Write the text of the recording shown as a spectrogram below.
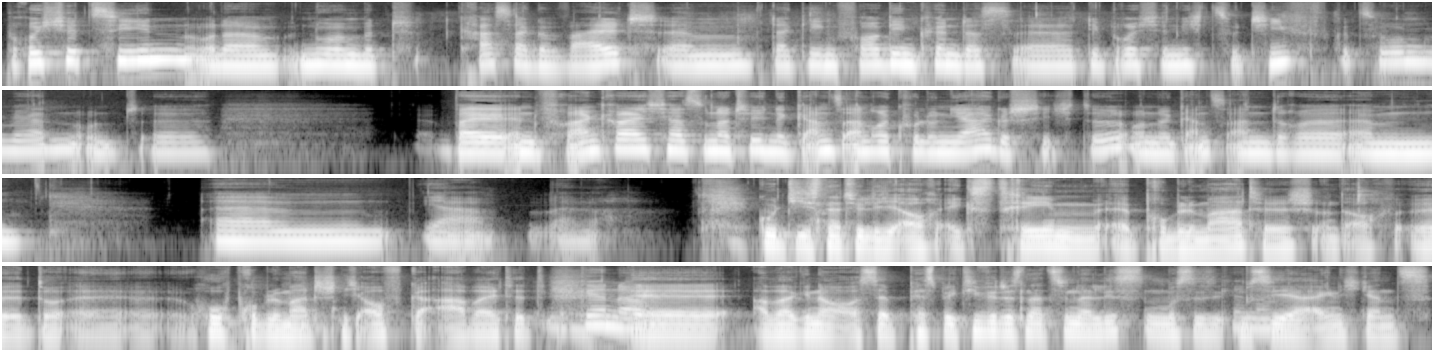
Brüche ziehen oder nur mit krasser Gewalt ähm, dagegen vorgehen können, dass äh, die Brüche nicht zu tief gezogen werden und bei in Frankreich hast du natürlich eine ganz andere Kolonialgeschichte und eine ganz andere, ähm, ähm, ja. Äh, Gut, die ist natürlich auch extrem äh, problematisch und auch äh, äh, hochproblematisch nicht aufgearbeitet. Genau. Äh, aber genau, aus der Perspektive des Nationalisten muss sie, genau. muss sie ja eigentlich ganz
